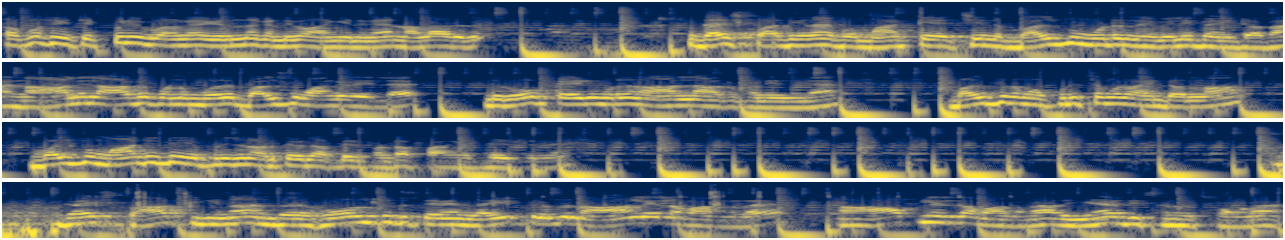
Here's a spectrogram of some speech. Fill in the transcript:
சப்போஸ் நீங்கள் செக் பண்ணி பாருங்கள் இருந்தால் கண்டிப்பாக வாங்கிடுங்க. நல்லா இருக்கு. கைஸ் பார்த்தீங்கன்னா இப்போ மாட்டியாச்சு. இந்த பல்பு மட்டும் நான் வெளியே வாங்கிட்டு வரேன். நான் ஆன்லைனில் ஆர்டர் பண்ணும்போது பல்பு வாங்கவே இல்லை. இந்த ரோப் கைடு மட்டும் நான் ஆன்லைன் ஆர்டர் பண்ணியிருந்தேன். பல்பு நம்ம பிடிச்ச மாதிரி வாங்கிட்டு வரலாம். பல்பு மாட்டிட்டு எப்படி சொல்லி அடுத்த வீடியோ அப்டேட் பண்ணுறா பாருங்க எப்படி இருக்குன்னு. கைஸ் பார்த்தீங்கன்னா இந்த ஹோல்டுக்கு தேவையான லைட் வந்து நான் ஆன்லைனில் வாங்கலை. நான் ஆஃப்லைனில் தான் வாங்கினேன். அது ஏன் டிசைன் வச்சுக்கோங்களேன்.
